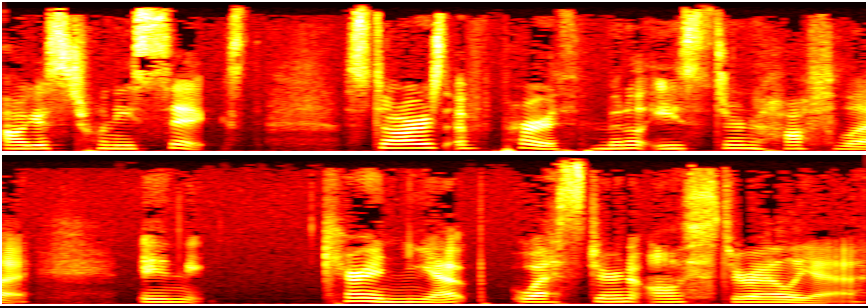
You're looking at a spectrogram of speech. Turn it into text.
August 26th, Stars of Perth Middle Eastern Hafla in Karrinyup, Western Australia.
